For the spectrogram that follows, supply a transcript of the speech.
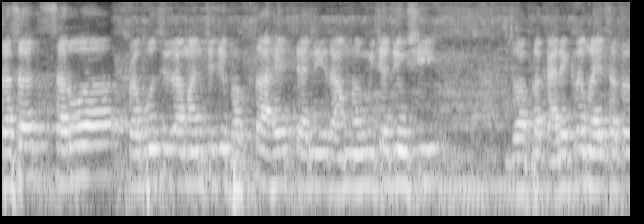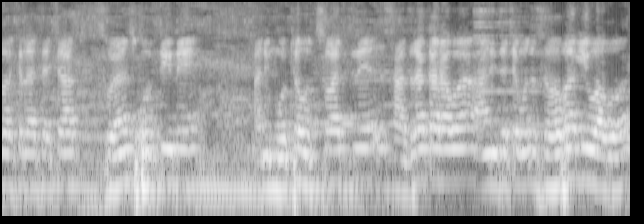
तसंच सर्व प्रभू श्रीरामांचे जे भक्त आहेत त्यांनी रामनवमीच्या दिवशी जो आपला कार्यक्रम आहे सतरा तारखेला त्याच्यात स्वयंस्फूर्तीने आणि मोठ्या उत्सवाने साजरा करावा आणि त्याच्यामध्ये सहभागी व्हावं.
